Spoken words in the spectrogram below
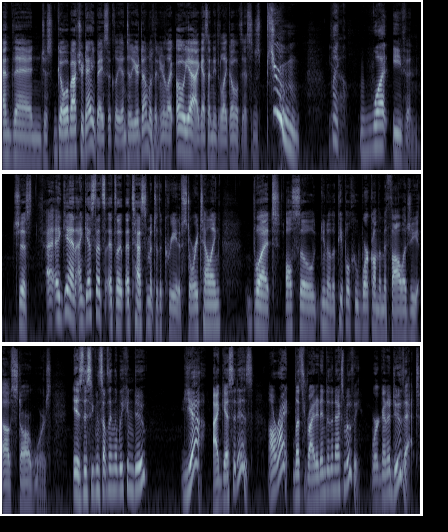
and then just go about your day basically until you're done with it and mm-hmm. you're like, "Oh yeah, I guess I need to let go of this." And just pew! Like what even? Just again, I guess that's it's a, a testament to the creative storytelling, but also you know the people who work on the mythology of Star Wars. Is this even something that we can do? Yeah, I guess it is. All right, let's write it into the next movie. We're gonna do that,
